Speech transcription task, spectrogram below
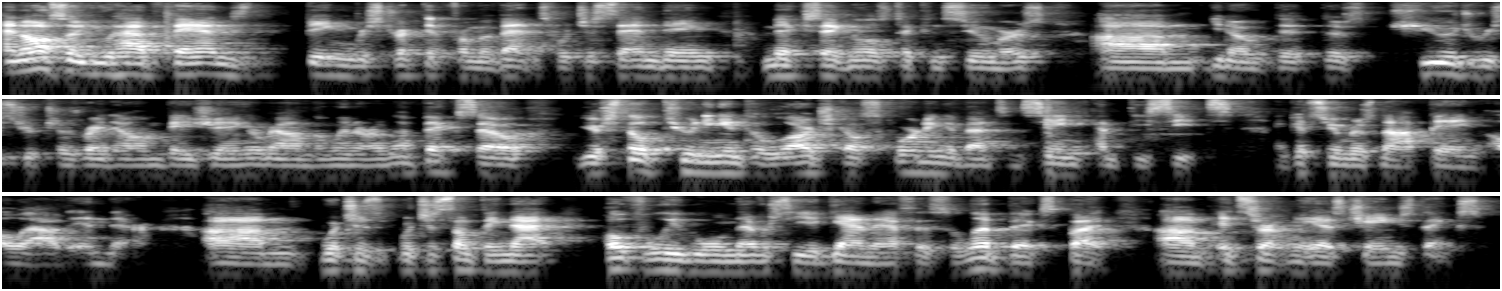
and also, you have fans being restricted from events, which is sending mixed signals to consumers. Um, you know, th- there's huge restrictions right now in Beijing around the Winter Olympics. So you're still tuning into large scale sporting events and seeing empty seats and consumers not being allowed in there. Um, which is which is something that hopefully we'll never see again after this Olympics, but um, it certainly has changed things.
